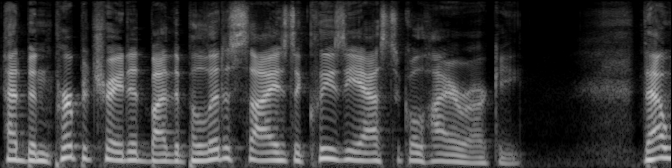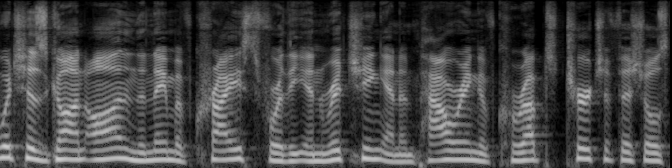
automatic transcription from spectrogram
had been perpetrated by the politicized ecclesiastical hierarchy. That which has gone on in the name of Christ for the enriching and empowering of corrupt church officials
